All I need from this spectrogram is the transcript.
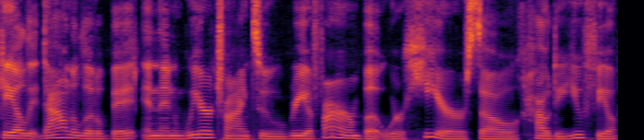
scale it down a little bit. And then we're trying to reaffirm, but we're here. So, how do you feel?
